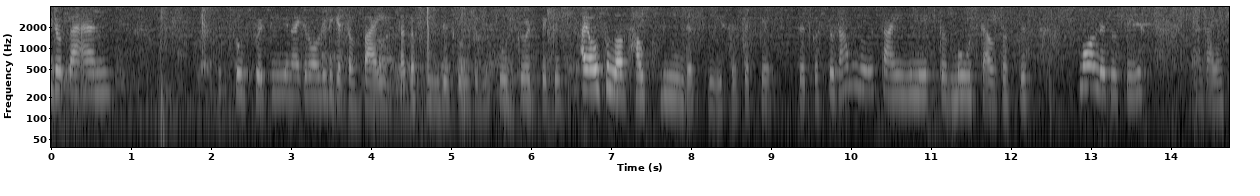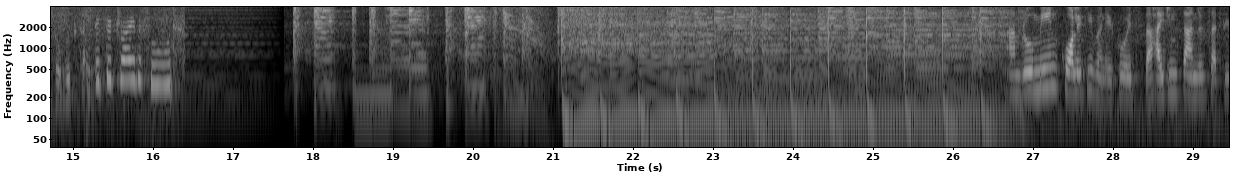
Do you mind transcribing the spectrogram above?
indoor plants It's so pretty, and I can already get the vibe that the food is going to be so good because I also love how clean this place is. That kept it because the Ramro tiny made the most out of this small little place, and I am so excited to try the food. हाम्रो मेन क्वालिटी भनेको इट्स द हाइजिन स्ट्यान्डर्ड्स द्याट वी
